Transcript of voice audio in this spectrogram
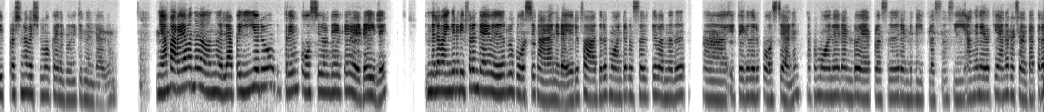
ഡിപ്രഷനോ വിഷമമൊക്കെ അനുഭവിക്കുന്നുണ്ടാകും. ഞാൻ പറയാൻ വന്നത് അതൊന്നുമല്ല. അപ്പൊ ഈ ഒരു ഇത്രയും പോസ്റ്റുകളുടെയൊക്കെ ഇടയിൽ ഇന്നലെ ഭയങ്കര ഡിഫറെന്റ് ആയ വേറൊരു പോസ്റ്റ് കാണാനിടയായി. ഒരു ഫാദർ മോന്റെ റിസൾട്ട് വന്നത് ഇട്ടേക്കുന്ന ഒരു പോസ്റ്റ് ആണ്. അപ്പൊ മോന് രണ്ടോ എ പ്ലസ് രണ്ട് ബി പ്ലസ് സി അങ്ങനെ ഇതൊക്കെയാണ് റിസൾട്ട് അത്ര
